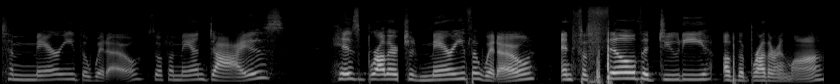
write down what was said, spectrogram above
to marry the widow. So if a man dies, his brother should marry the widow and fulfill the duty of the brother in law,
